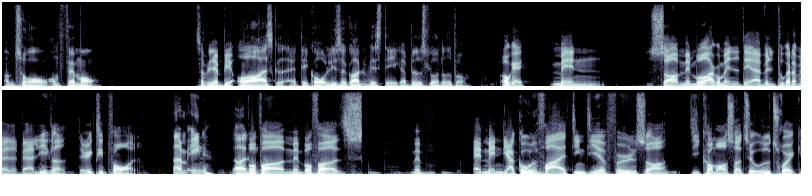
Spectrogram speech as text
om to år, om fem år, så vil jeg blive overrasket, at det går lige så godt, hvis det ikke er blevet slået ned på. Okay, men så, men modargumentet, det er vel, du kan da være, være ligeglad. Det er jo ikke dit forhold. Nej, men enig. Og, Hvorfor, men hvorfor, men, at, men jeg går ud fra, at dine de her følelser, de kommer jo så til udtryk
